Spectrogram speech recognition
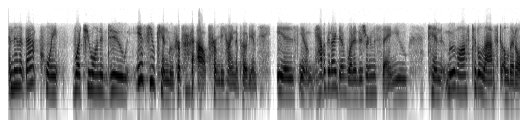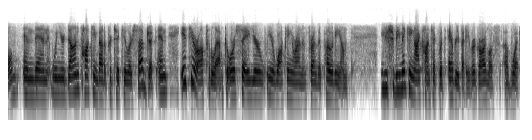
And then at that point, what you want to do, if you can move her out from behind the podium, is you know have a good idea of what it is you're going to say, and you can move off to the left a little, and then when you're done talking about a particular subject, and if you're off to the left, or say you're you're walking around in front of the podium, you should be making eye contact with everybody, regardless of what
